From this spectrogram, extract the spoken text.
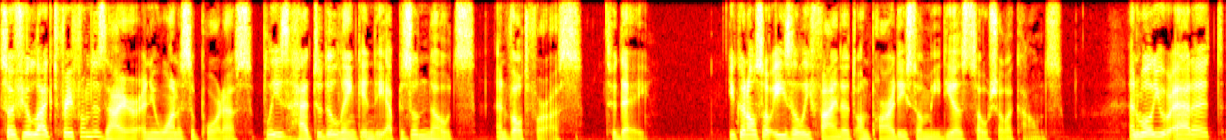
So if you liked Free From Desire and you want to support us, please head to the link in the episode notes and vote for us today. You can also easily find it on Paradiso Media's social accounts. And while you're at it,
